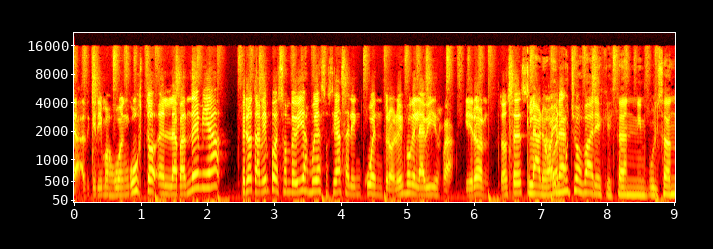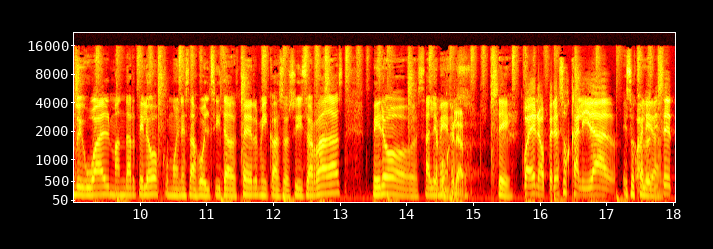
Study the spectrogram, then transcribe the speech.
adquirimos buen gusto en la pandemia, pero también porque son bebidas muy asociadas al encuentro, lo mismo que la birra, ¿vieron? Entonces, Claro, ahora- hay muchos bares que están impulsando igual mandártelos como en esas bolsitas térmicas o así cerradas, pero sale A menos. congelar. Sí. Bueno, pero eso es calidad. Eso es Cuando calidad. dice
